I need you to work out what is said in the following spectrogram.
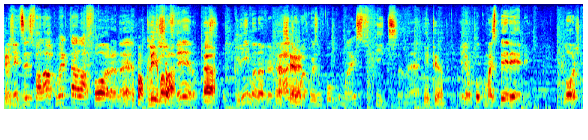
a gente às vezes fala, ah, como é que tá lá fora, né? É, o clima tá lá. chovendo. É. O clima, na verdade, é, é, uma coisa um pouco mais fixa, né? Entendo. Ele é um pouco mais perene, lógico,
